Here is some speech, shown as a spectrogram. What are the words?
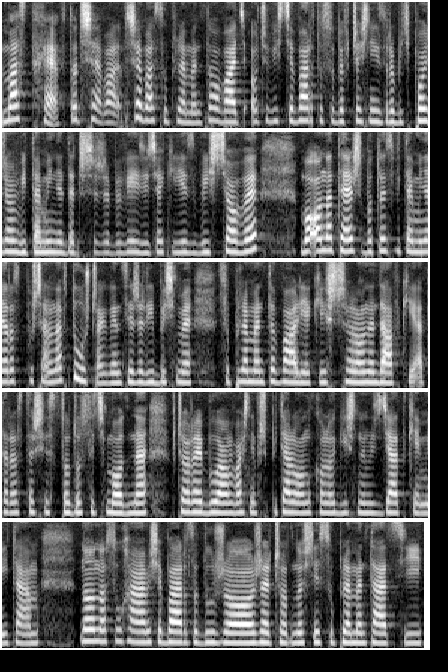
must have, to trzeba, trzeba suplementować. Oczywiście warto sobie wcześniej zrobić poziom witaminy D3, żeby wiedzieć, jaki jest wyjściowy, bo ona też, bo to jest witamina rozpuszczalna w tłuszczach, więc jeżeli byśmy suplementowali jakieś strzelone dawki, a teraz też jest to dosyć modne. Wczoraj byłam właśnie w szpitalu onkologicznym z dziadkiem i tam no, nasłuchałam się bardzo dużo rzeczy odnośnie suplementacji,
